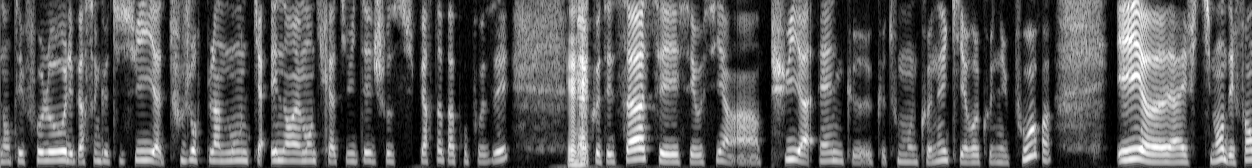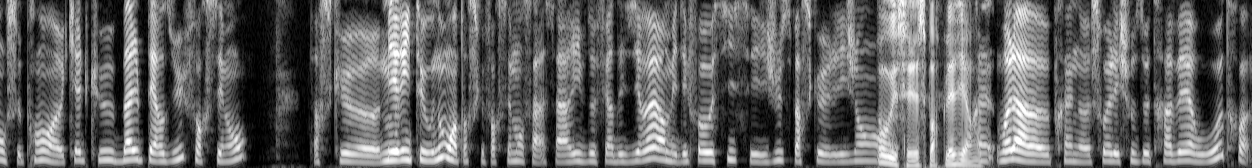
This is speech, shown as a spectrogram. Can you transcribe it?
dans tes follow, les personnes que tu suis, il y a toujours plein de monde qui a énormément de créativité, de choses super top à proposer. Mais à Mmh côté de ça, c'est aussi un un puits à haine que que tout le monde connaît, qui est reconnu pour et effectivement, des fois, on se prend, quelques balles perdues forcément parce que, heu, méritées ou non, hein, parce que forcément ça ça arrive de faire des erreurs, mais des fois aussi c'est juste parce que les gens, Oui, c'est juste par plaisir, ouais. voilà, prennent, soit les choses de travers ou autre.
